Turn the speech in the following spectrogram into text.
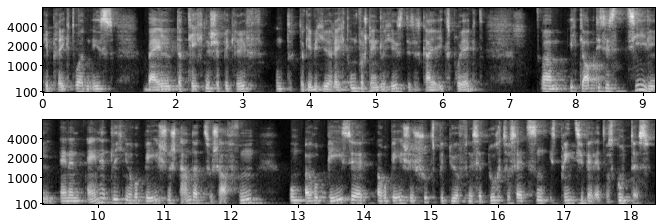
geprägt worden ist, weil der technische Begriff, und da gebe ich ihr recht, unverständlich ist, dieses KIX-Projekt, ähm, ich glaube, dieses Ziel, einen einheitlichen europäischen Standard zu schaffen, um europäische, europäische Schutzbedürfnisse durchzusetzen, ist prinzipiell etwas Gutes.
